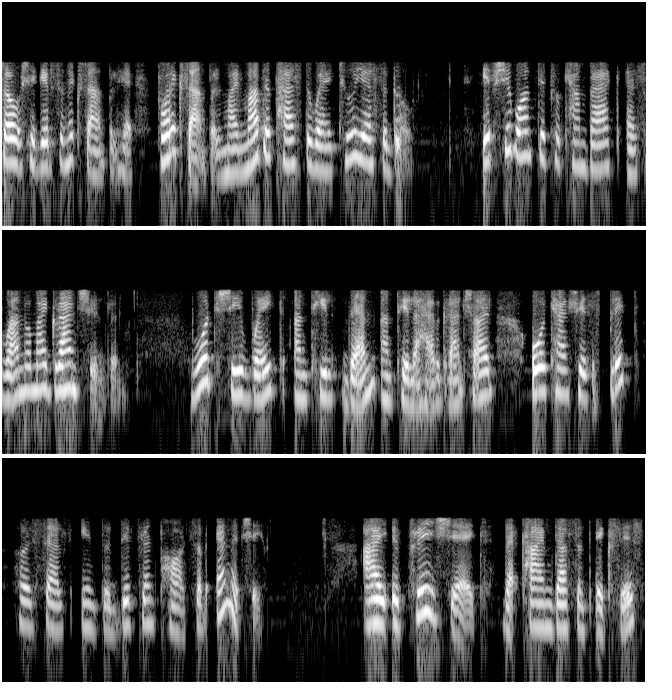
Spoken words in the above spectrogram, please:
So she gives an example here. For example, my mother passed away two years ago. If she wanted to come back as one of my grandchildren, would she wait until then, until I have a grandchild, Or can she split herself into different parts of energy? I appreciate that time doesn't exist,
